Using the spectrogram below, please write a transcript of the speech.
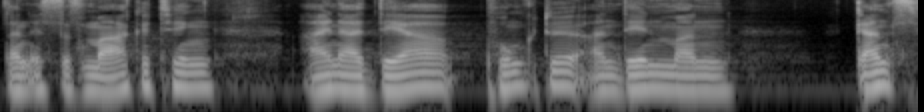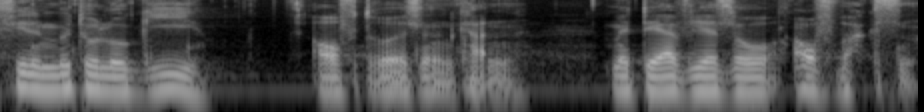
dann ist das Marketing einer der Punkte, an denen man ganz viel Mythologie aufdröseln kann, mit der wir so aufwachsen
